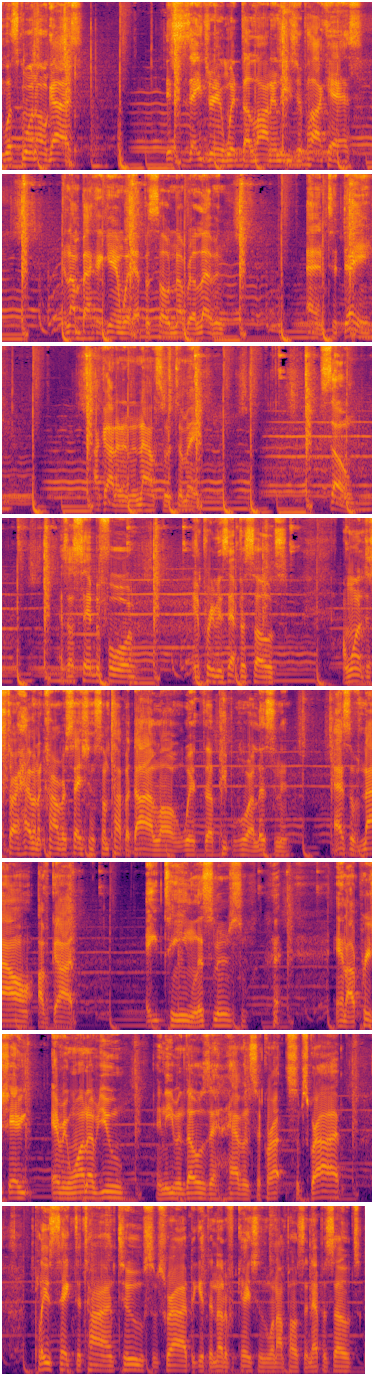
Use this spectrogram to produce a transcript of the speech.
What's going on, guys? This is Adrian with the Lawn and Leisure Podcast, and I'm back again with episode number 11. And today, I got an announcement to make. So, as I said before in previous episodes, I wanted to start having a conversation, some type of dialogue with the people who are listening. As of now, I've got 18 listeners, and I appreciate every one of you, and even those that haven't subscribed. Please take the time to subscribe to get the notifications when I'm posting episodes.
